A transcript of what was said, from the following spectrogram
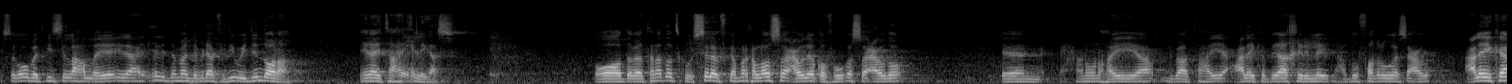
isagoo ubadkiisii la hadlaya ilaahay xilli dambaan dambi dhaaf idii weydiin inay tahay xilligaas oo dabeetana dadku selafka marka loo soo cawday qofku ka soo cawdo xanuun haya dhibaato haya calayka biaakhiri leyl hadduu faqri uga soo cawdo calayka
